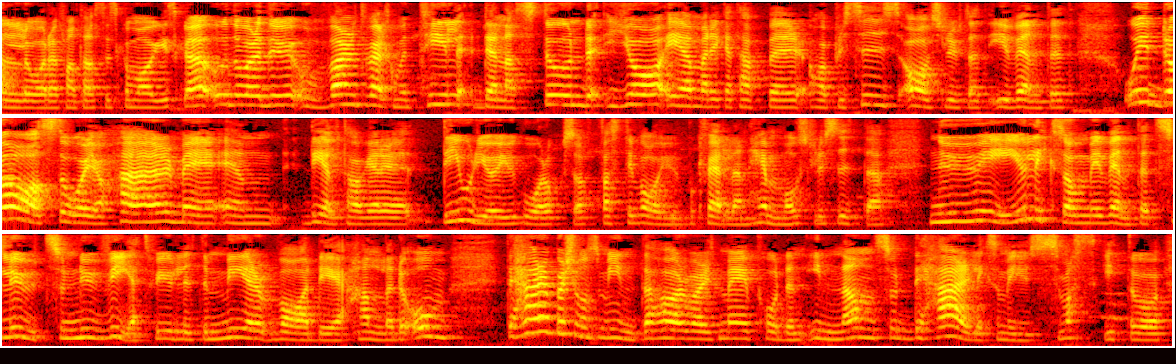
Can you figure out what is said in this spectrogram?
Hallå där fantastiska, magiska, underbara du och varmt välkommen till denna stund. Jag är Marika Tapper, har precis avslutat eventet och idag står jag här med en deltagare. Det gjorde jag ju igår också, fast det var ju på kvällen hemma hos Lucita. Nu är ju liksom eventet slut, så nu vet vi ju lite mer vad det handlade om. Det här är en person som inte har varit med i podden innan, så det här liksom är ju smaskigt och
